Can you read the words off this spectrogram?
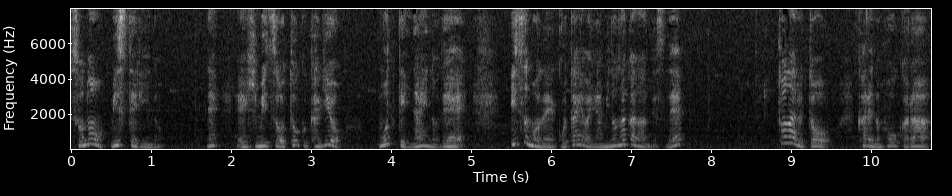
そのミステリーの、ねえー、秘密を解く鍵を持っていないのでいつもね答えは闇の中なんですね。となると彼の方から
